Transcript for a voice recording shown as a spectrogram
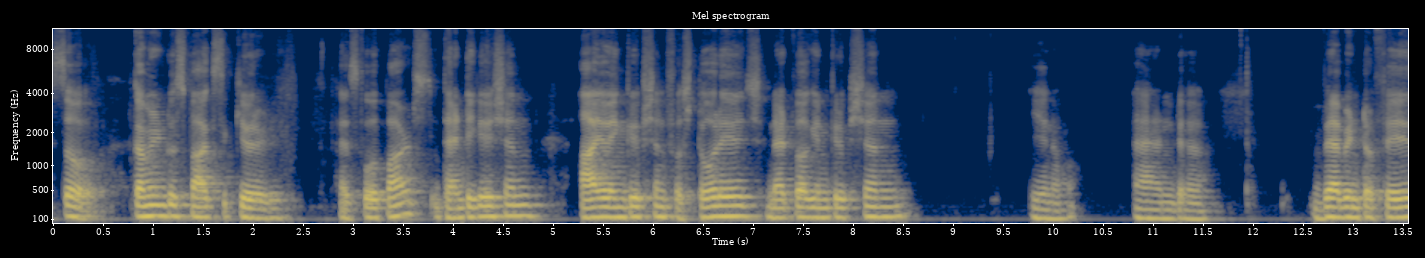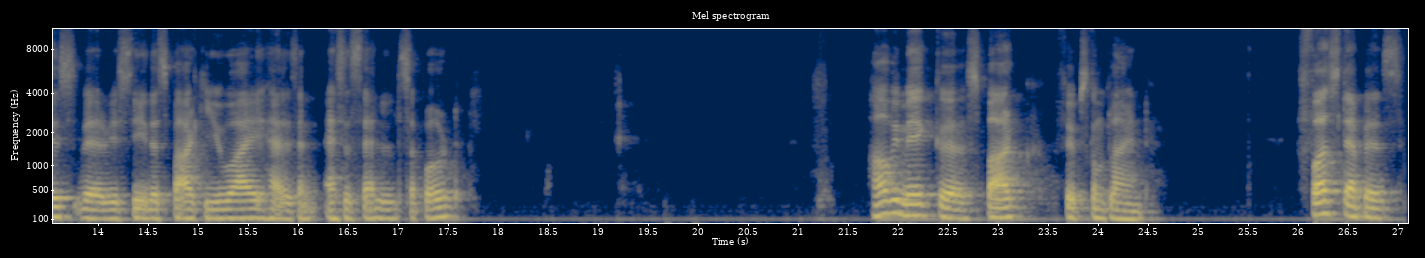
so coming to Spark security has four parts, authentication, IO encryption for storage, network encryption, you know, and uh, web interface where we see the Spark UI has an SSL support. How we make uh, Spark FIPS compliant? First step is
